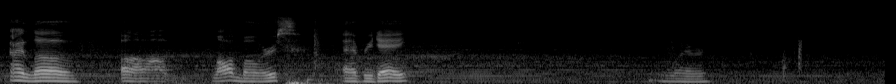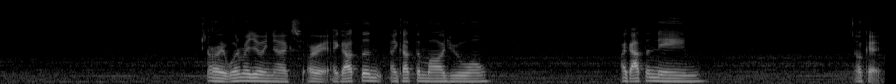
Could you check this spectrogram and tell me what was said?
I love um, lawnmowers every day. Whatever. All right, what am I doing next? All right, I got the I got the module. I got the name. Okay.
